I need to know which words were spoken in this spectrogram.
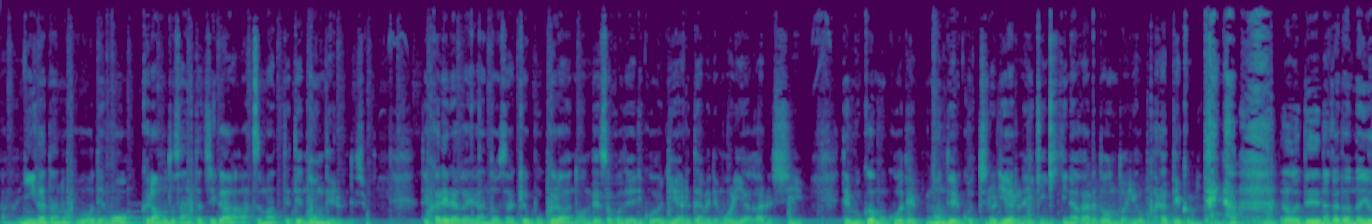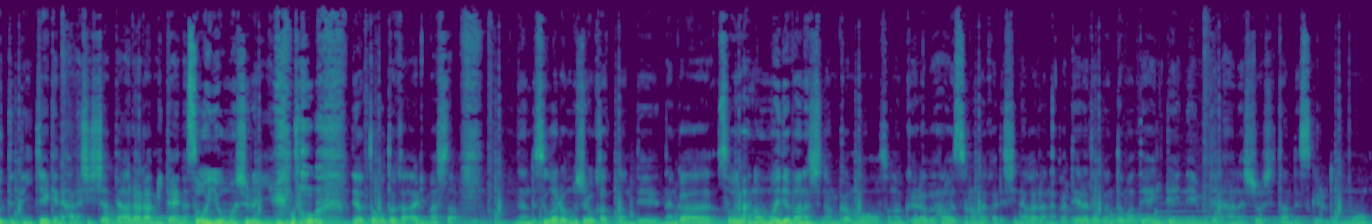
あの新潟の方でも倉本さんたちが集まってて飲んでるんですよ。で彼らが選んだお酒を僕らは飲んでそこでこうリアルタイムで盛り上がるしで向こうは向こうで飲んでるこっちのリアルな意見聞きながらどんどん酔っ払っていくみたいな。でなんかだんだん酔ってて言っちゃいけない話しちゃってあららみたいなそういう面白いイベントをやったことがありました。なんですごい面白かったんでなんかそういう思い出話なんかもそのクラブハウスの中でしながらなんか寺田君とまたやりたいねみたいな話をしてたんですけれども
